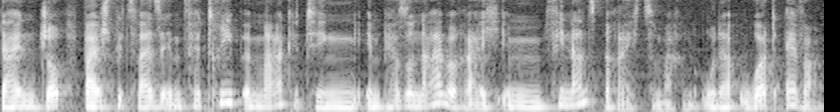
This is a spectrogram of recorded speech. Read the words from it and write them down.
deinen Job beispielsweise im Vertrieb, im Marketing, im Personalbereich, im Finanzbereich zu machen oder whatever.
